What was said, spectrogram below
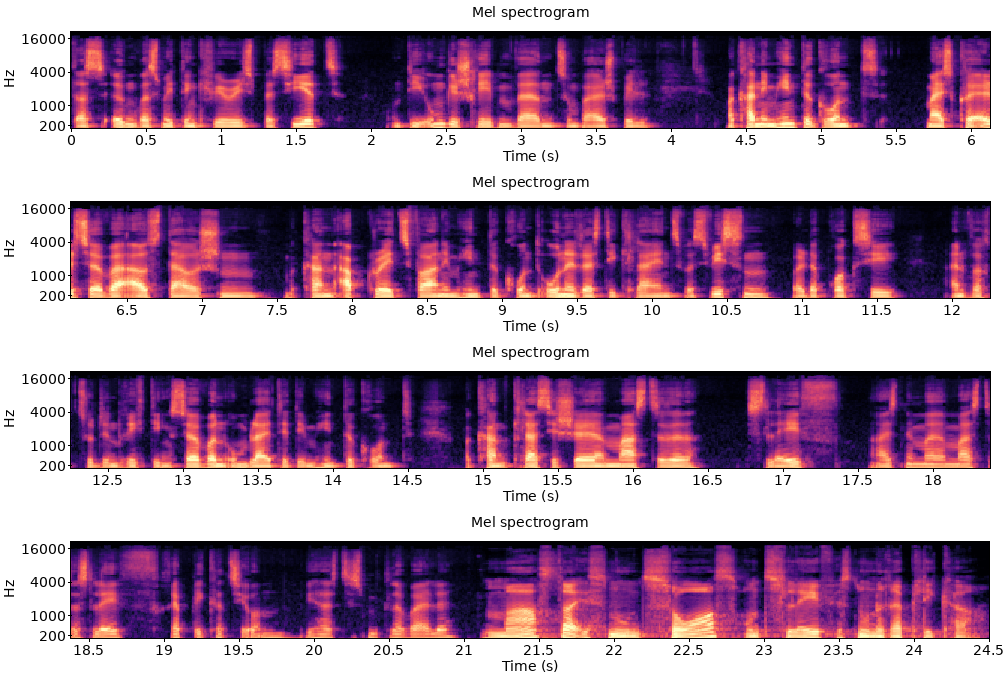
dass irgendwas mit den Queries passiert und die umgeschrieben werden zum Beispiel. Man kann im Hintergrund MySQL-Server austauschen. Man kann Upgrades fahren im Hintergrund, ohne dass die Clients was wissen, weil der Proxy einfach zu den richtigen Servern umleitet im Hintergrund. Man kann klassische Master-Slave, heißt nicht mehr Master-Slave-Replikation, wie heißt das mittlerweile? Master ist nun Source und Slave ist nun Replika.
